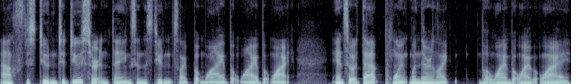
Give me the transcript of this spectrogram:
asks the student to do certain things and the student's like, but why, but why, but why? And so at that point when they're like, but why, but why, but why,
